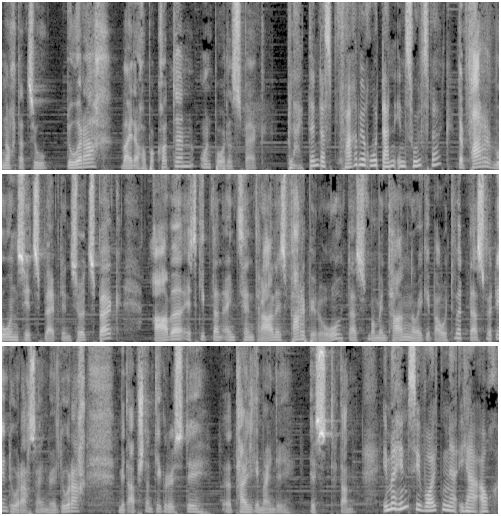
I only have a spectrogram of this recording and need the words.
noch dazu Durach, Weiderhopperkottern und Bodelsberg. Bleibt denn das Pfarrbüro dann in Sulzberg? Der Pfarrwohnsitz bleibt in Sulzberg. Aber es gibt dann ein zentrales Pfarrbüro, das momentan neu gebaut wird. Das wird in Durach sein, weil Durach mit Abstand die größte äh, Teilgemeinde ist dann. Immerhin, Sie wollten ja auch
